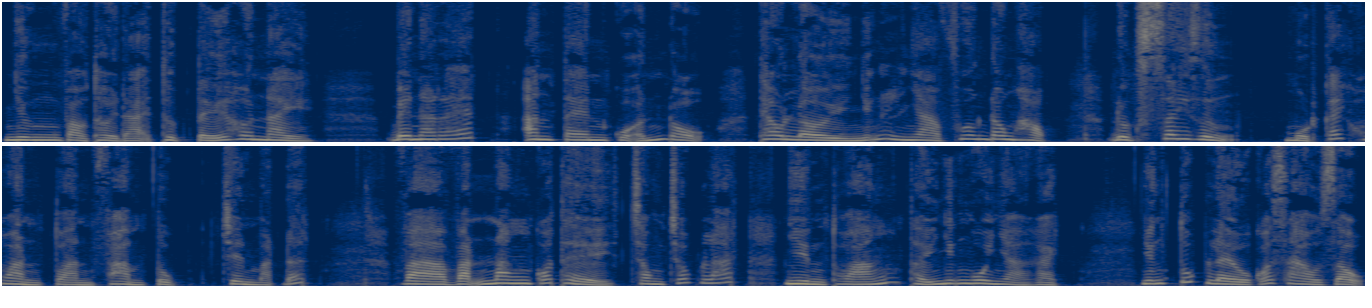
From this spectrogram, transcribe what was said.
Nhưng vào thời đại thực tế hơn này, Benares, Anten của Ấn Độ, theo lời những nhà phương Đông học, được xây dựng một cách hoàn toàn phàm tục trên mặt đất và vạn năng có thể trong chốc lát nhìn thoáng thấy những ngôi nhà gạch, những túp lều có rào rậu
